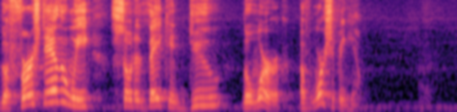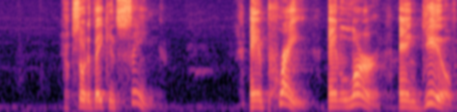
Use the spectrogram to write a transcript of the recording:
the first day of the week, so that they can do the work of worshiping Him. So that they can sing and pray and learn and give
